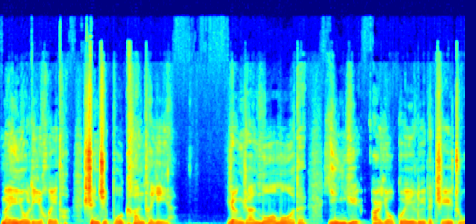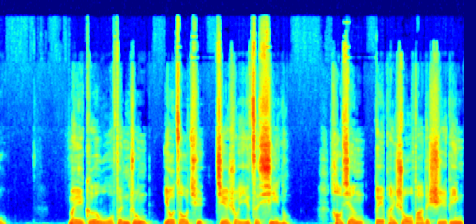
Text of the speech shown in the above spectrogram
没有理会他，甚至不看他一眼，仍然默默的阴郁而有规律的执着。每隔五分钟又走去接受一次戏弄，好像被判受罚的士兵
